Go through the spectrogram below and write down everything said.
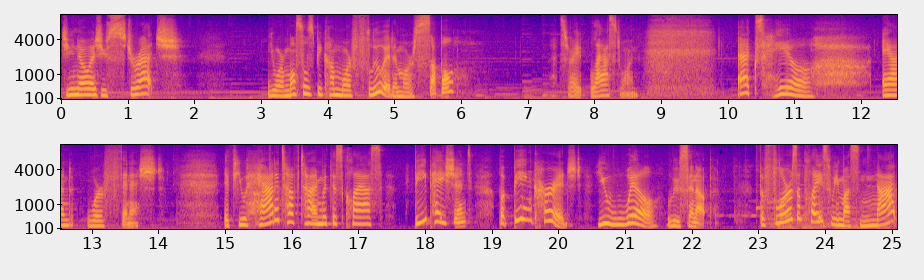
Do you know as you stretch, your muscles become more fluid and more supple? That's right, last one. Exhale, and we're finished. If you had a tough time with this class, be patient, but be encouraged. You will loosen up. The floor is a place we must not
